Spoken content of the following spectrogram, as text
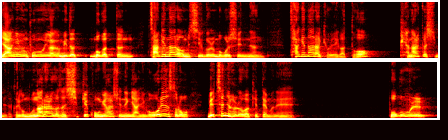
양이면 부모님과 믿었, 먹었던 자기 나라 음식을 먹을 수 있는 자기 나라 교회가 더 편할 것입니다. 그리고 문화라는 것은 쉽게 공유할 수 있는 게 아니고 오랜 수로 몇천 년 흘러갔기 때문에 복음을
